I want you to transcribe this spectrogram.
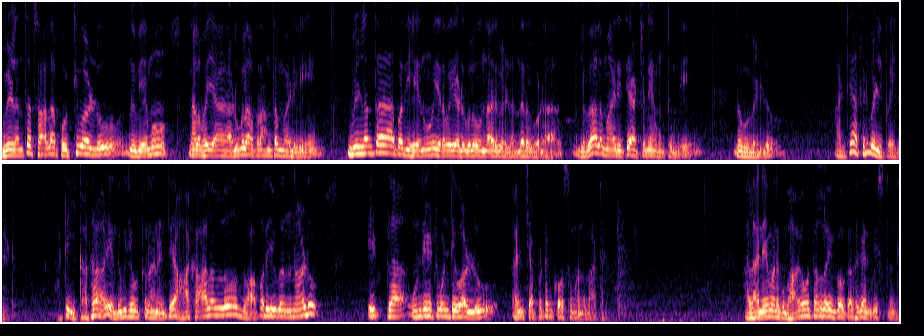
వీళ్ళంతా చాలా పొట్టివాళ్ళు. నువ్వేమో నలభై అడుగుల ప్రాంతం వాడివి. వీళ్ళంతా పదిహేను ఇరవై అడుగులు ఉన్నారు వీళ్ళందరూ కూడా. యుగాలు మారితే అట్లనే ఉంటుంది. నువ్వు వెళ్ళు. అంటే అతడు వెళ్ళిపోయినాడు. అంటే ఈ కథ ఎందుకు చెబుతున్నానంటే ఆ కాలంలో ద్వాపర యుగం నాడు ఇట్లా ఉండేటువంటి వాళ్ళు అని చెప్పటం కోసం అన్నమాట. అలానే మనకు భాగవతంలో ఇంకో కథ కనిపిస్తుంది.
